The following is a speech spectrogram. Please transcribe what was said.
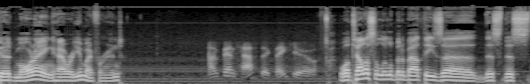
Good morning. How are you, my friend? I'm fantastic, thank you. Well, tell us a little bit about these uh, this this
